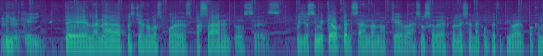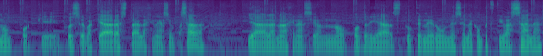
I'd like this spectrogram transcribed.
Y que de la nada pues ya no los puedes pasar. Entonces pues yo sí me quedo pensando no qué va a suceder con la escena competitiva de Pokémon porque pues se va a quedar hasta la generación pasada ya la nueva generación no podrías tú tener una escena competitiva sana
